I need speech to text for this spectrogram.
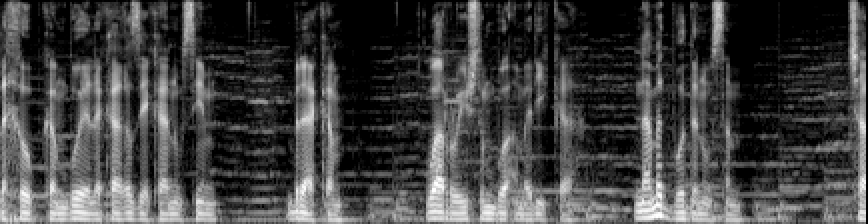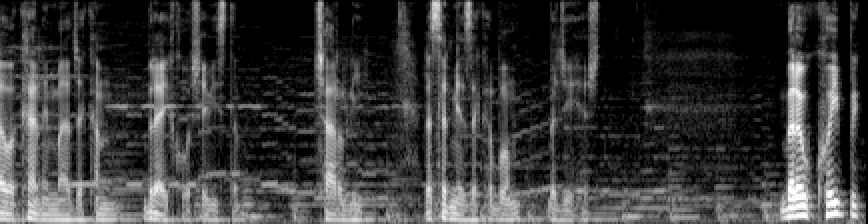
لە خەو بکەم، بۆیە لە کاغەزێکا نووسیم، براکەم، وا ڕۆیشتم بۆ ئەمەریکا، نامەت بۆ دەنووسم. چاوەکانێ ماجەکەم برای خۆشەویستم. چارلی لەسەر مێزەکە بۆم بەجێ هێشت. بەرەو کۆی بک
